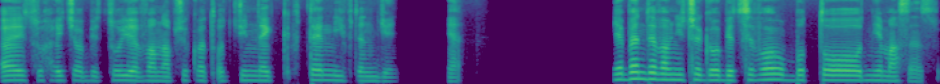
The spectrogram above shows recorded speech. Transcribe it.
ej, słuchajcie, obiecuję wam na przykład odcinek w ten i w ten dzień. Nie. Nie będę wam niczego obiecywał, bo to nie ma sensu.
